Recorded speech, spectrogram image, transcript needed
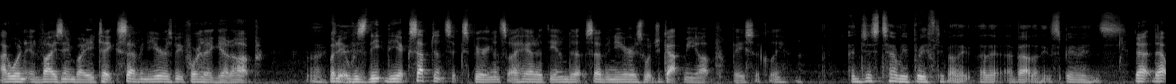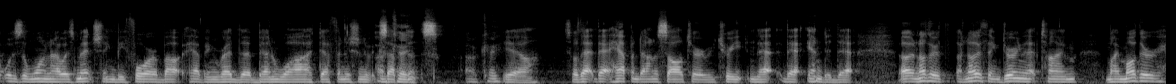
I wouldn't advise anybody to take seven years before they get up. Okay. But it was the, the acceptance experience I had at the end of that seven years which got me up, basically. And just tell me briefly about that, about that experience. That, that was the one I was mentioning before about having read the Benoit definition of acceptance. Okay. okay. Yeah. So that, that happened on a solitary retreat, and that, that ended that. Uh, another, another thing, during that time, my mother,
